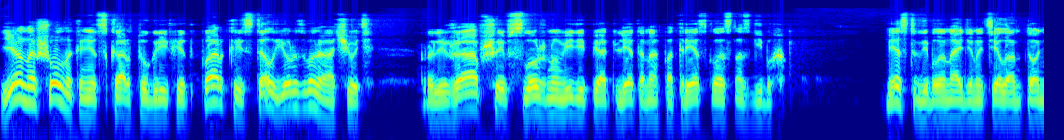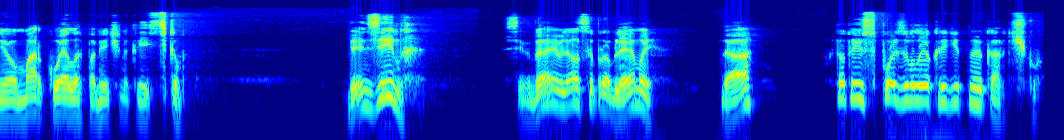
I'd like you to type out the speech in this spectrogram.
Я нашел, наконец, карту Гриффит-парка и стал ее разворачивать. Пролежавшая в сложном виде пять лет, она потрескалась на сгибах. Место, где было найдено тело Антонио Маркуэлла, помечено крестиком. Бензин всегда являлся проблемой. Да, кто-то использовал ее кредитную карточку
